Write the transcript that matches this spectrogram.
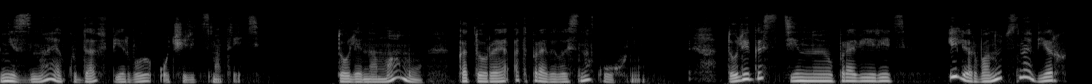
не зная, куда в первую очередь смотреть. То ли на маму, которая отправилась на кухню, то ли гостиную проверить, или рвануть наверх,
